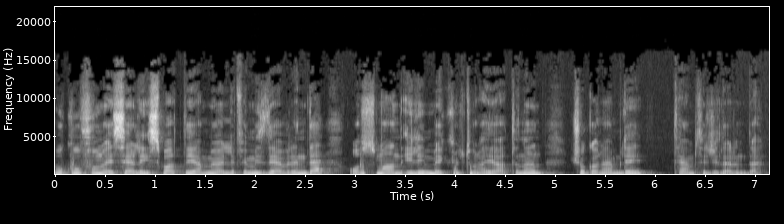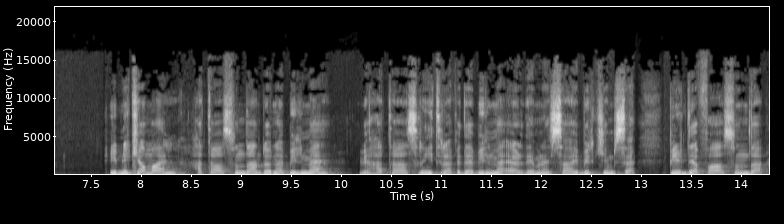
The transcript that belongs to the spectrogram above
vukufunu eserle ispatlayan müellifimiz devrinde Osmanlı ilim ve kültür hayatının çok önemli temsilcilerinden. İbn Kemal hatasından dönebilme ve hatasını itiraf edebilme erdemine sahip bir kimse bir defasında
